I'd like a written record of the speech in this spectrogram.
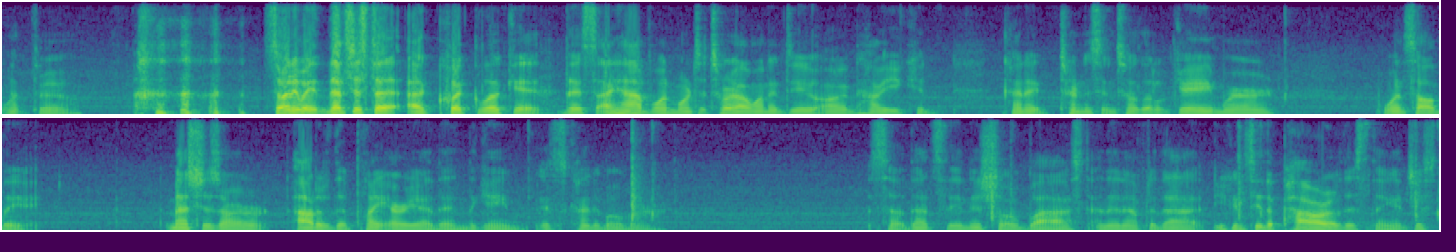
went through. So anyway that's just a, a quick look at this. I have one more tutorial I want to do on how you could kind of turn this into a little game where once all the meshes are out of the play area then the game is kind of over so that's the initial blast and then after that you can see the power of this thing. It just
